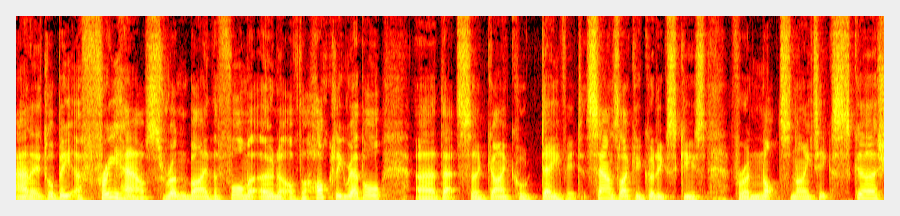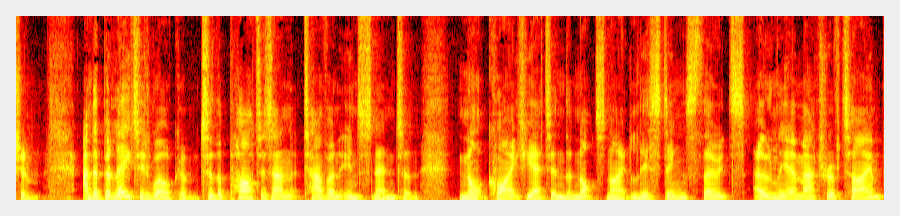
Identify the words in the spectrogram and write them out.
And it'll be a free house run by the former owner of the Hockley Rebel. Uh, that's a guy called David. Sounds like a good excuse for a Knots Night excursion. And a belated welcome to the Partisan Tavern in Sneinton. Not quite yet in the Knots Night listings, though it's only a matter of time.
